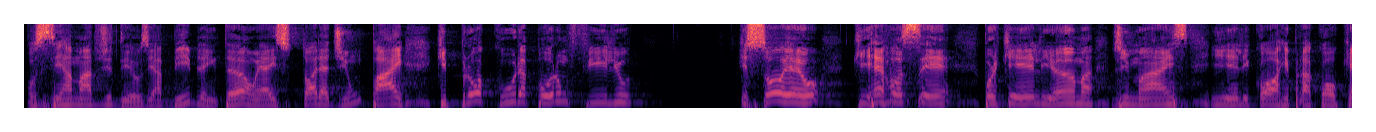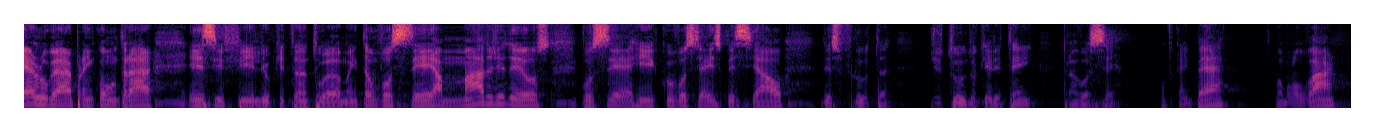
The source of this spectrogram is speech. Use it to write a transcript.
Você é amado de Deus. E a Bíblia, então, é a história de um pai que procura por um filho, que sou eu, que é você, porque ele ama demais e ele corre para qualquer lugar para encontrar esse filho que tanto ama. Então você é amado de Deus, você é rico, você é especial, desfruta de tudo que ele tem para você. Vamos ficar em pé? Vamos louvar?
